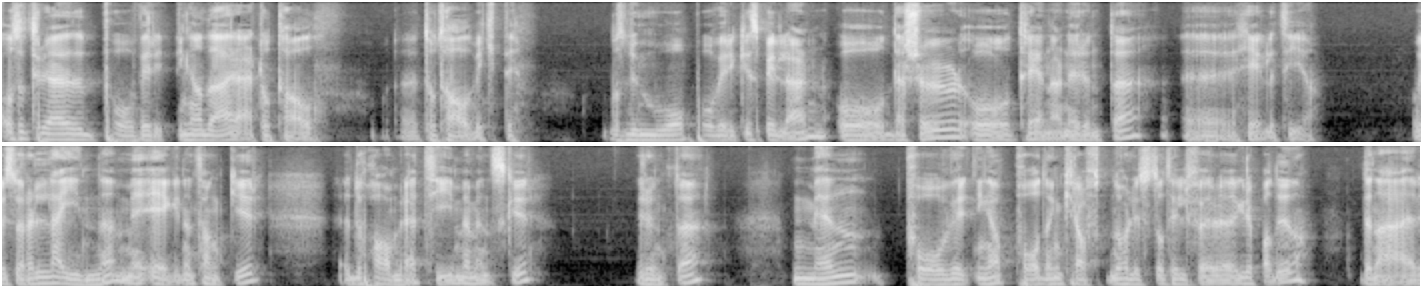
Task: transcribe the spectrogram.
Og så tror jeg påvirkninga der er total, eh, totalviktig. Altså, du må påvirke spilleren og deg sjøl og trenerne rundt deg eh, hele tida. Og hvis du er aleine med egne tanker Du har med deg et team med mennesker rundt deg, men påvirkninga på den kraften du har lyst til å tilføre gruppa di, da, den er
